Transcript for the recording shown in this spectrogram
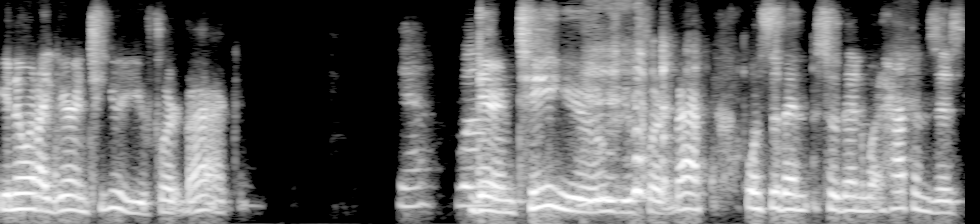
you know what i guarantee you you flirt back Yeah. Well, guarantee you you flirt back well so then so then what happens is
